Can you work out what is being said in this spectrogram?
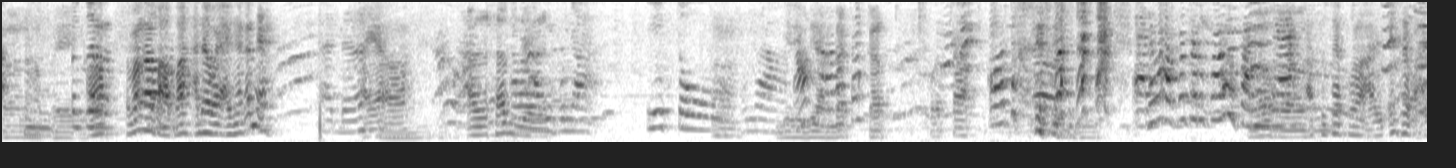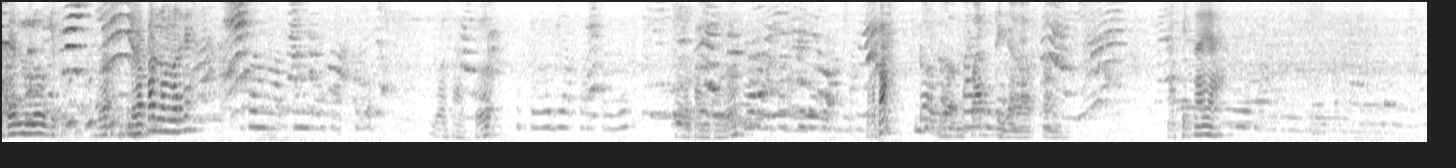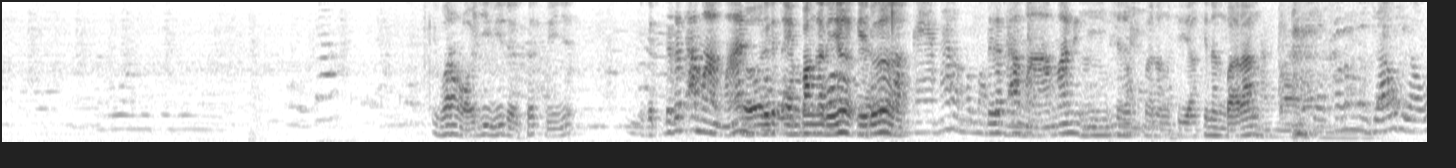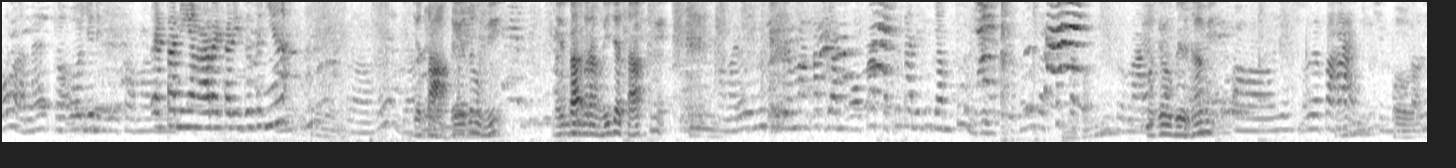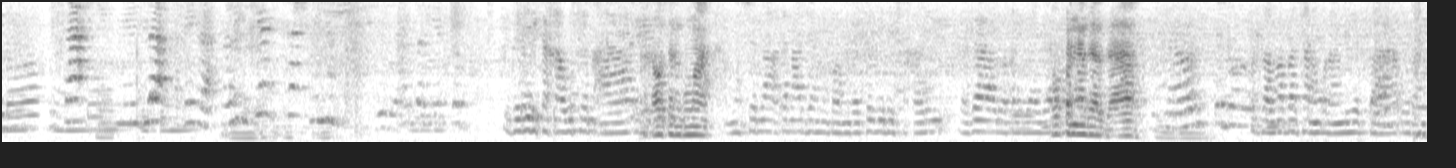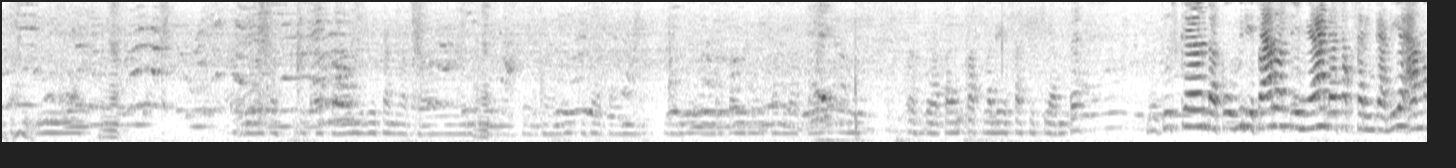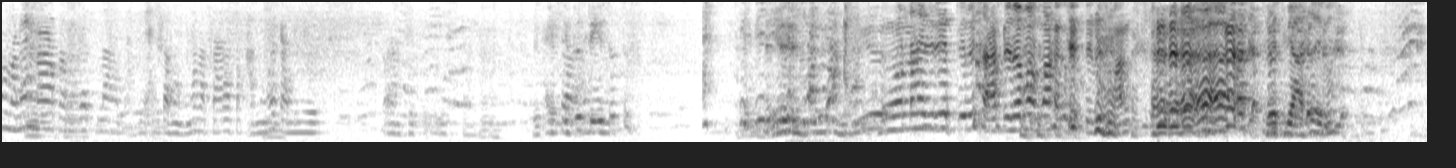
Tuker. Oh, emang enggak apa-apa, ada WA-nya kan ya? Ada. Oh. Kalau Alhamdulillah. lagi punya itu punya Jadi teh? dekat. kota Kota. Ada mah apa terlupa-lupanya. Atau saya pola aja, eh saya aja dulu gitu. Ber- Berapa nomornya? 21 280 Berapa? dua empat tiga delapan Tapi saya. Ih, Orang loji ini deket dinya. Deket deket amaman Oh, deket empang dia kaki dua. Deket amaman Hmm, ini sinang banang siang, sinang barang. Jauh ya Allah, anak. Oh, jadi eta nih yang arek kali itu teh nya. Jatak itu nih. Lain tangerang di jatak nih. Kemarin ini dia mangkat jam 4 tapi tadi itu jam 7. Tapi udah cepet untuk main. Masih mobil sami. Oh, iya. Udah paham. Oh. Itu jadi kakausan ah. Ke kawasan kuma. Maksudnya kan aja nih kalau itu jadi sekali gagal, dua kali gagal. Oh, pernah gagal. Pertama pas sama orang dia pak, orang Chinese. Banyak. Dia pas tiga tahun diberikan dua tahun. Janji tiga tahun. Mutuskan aku umi ditaruh sih nya ada sok sering ka dia amang manehna pamaget nah tapi kita ngomongnya latara sok anu we ka dia orang Citiis Eh, itu tisu tuh. Ngonah jadi tulis asli nama mah tulis mang. Terus biasa ya, Bang. Aing terus kita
